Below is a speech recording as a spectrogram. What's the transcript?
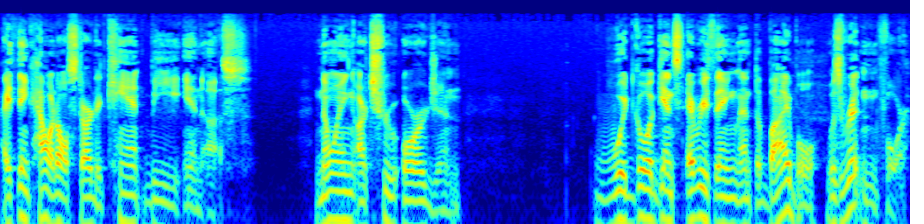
I think how it all started can't be in us. Knowing our true origin would go against everything that the Bible was written for.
